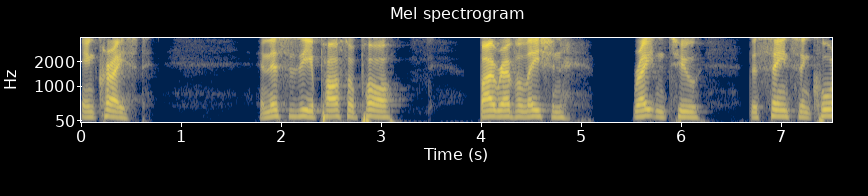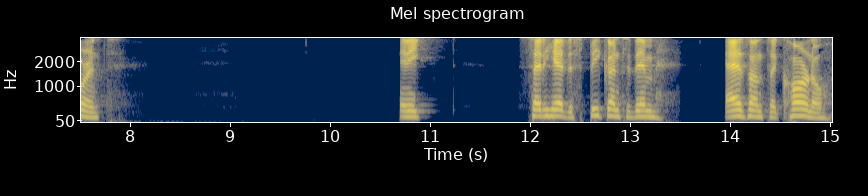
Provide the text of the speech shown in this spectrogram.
in Christ. And this is the Apostle Paul by revelation writing to the saints in Corinth. And he said he had to speak unto them as unto carnal.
